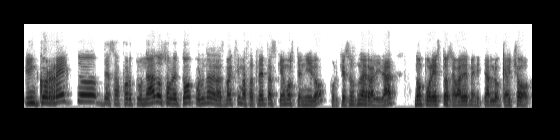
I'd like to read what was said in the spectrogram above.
Incorrecto, desafortunado, sobre todo por una de las máximas atletas que hemos tenido, porque eso es una realidad. No por esto se va a desmeritar lo que ha hecho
